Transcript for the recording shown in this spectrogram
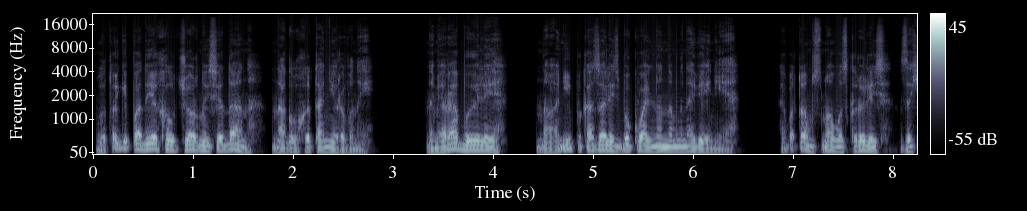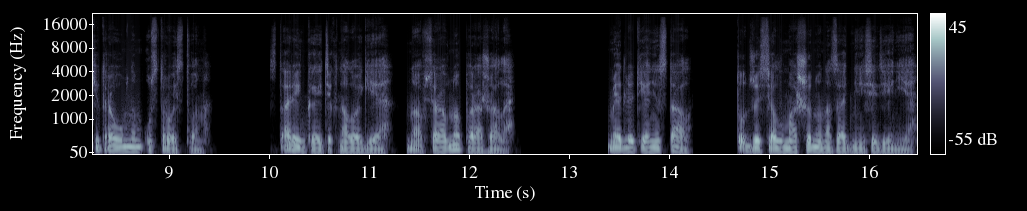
В итоге подъехал черный седан, наглухо тонированный. Номера были, но они показались буквально на мгновение, а потом снова скрылись за хитроумным устройством. Старенькая технология, но все равно поражала. Медлить я не стал. Тут же сел в машину на заднее сиденье.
